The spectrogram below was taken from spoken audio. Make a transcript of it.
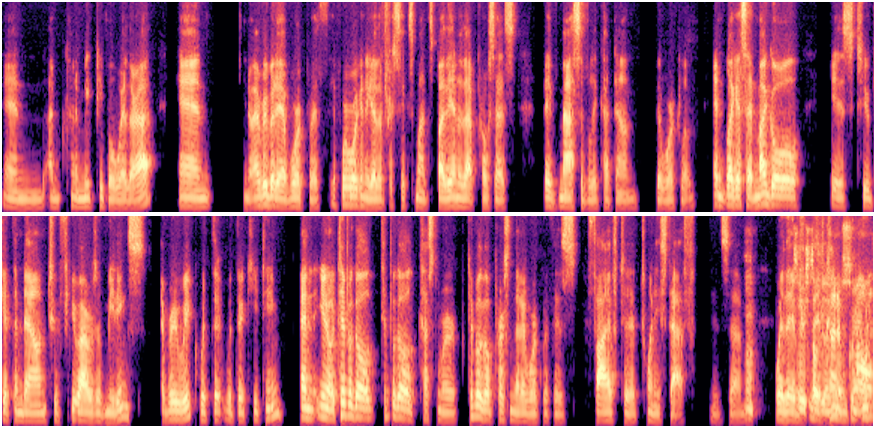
and I'm kind of meet people where they're at. And you know, everybody I've worked with, if we're working together for six months, by the end of that process, they've massively cut down their workload. And like I said, my goal is to get them down to a few hours of meetings every week with the with their key team. And you know, typical typical customer, typical person that I work with is five to twenty staff. Is um, hmm. where they've so they've kind of grown.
